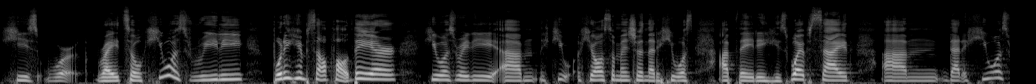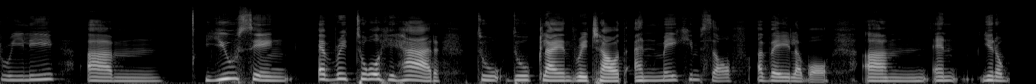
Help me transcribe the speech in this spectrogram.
his work, right? So he was really putting himself out there. He was really, um, he, he also mentioned that he was updating his website, um, that he was really um, using every tool he had to do client reach out and make himself available um, and you know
